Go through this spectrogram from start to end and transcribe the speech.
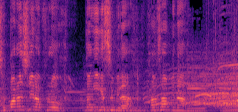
저 빠른 시일 앞으로 당기겠습니다. 감사합니다.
